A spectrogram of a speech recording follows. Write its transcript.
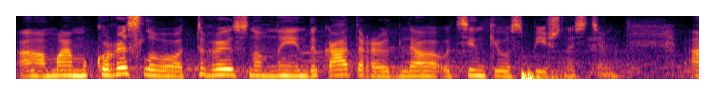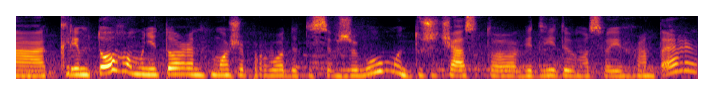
маємо корисливо три основні індикатори для оцінки успішності. Крім того, моніторинг може проводитися вживу. Ми дуже часто відвідуємо своїх грантерів,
